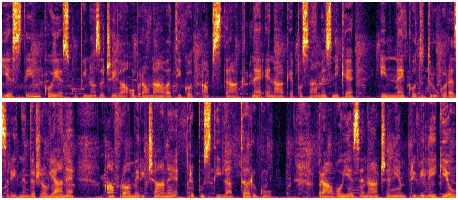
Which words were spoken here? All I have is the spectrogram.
je s tem, ko je skupino začela obravnavati kot abstraktne enake posameznike in ne kot drugorazredne državljane, afroameričane prepustila trgu. Pravo je z enačenjem privilegijev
